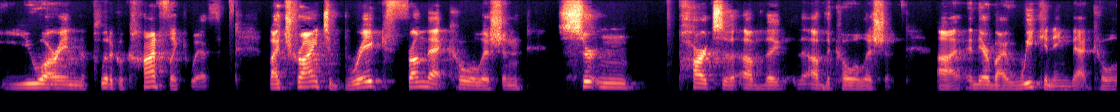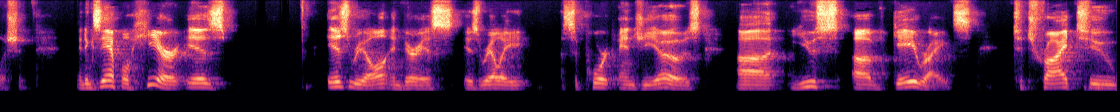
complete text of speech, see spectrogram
you are in political conflict with by trying to break from that coalition certain parts of, of the of the coalition uh, and thereby weakening that coalition. An example here is Israel and various Israeli support NGOs uh, use of gay rights to try to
